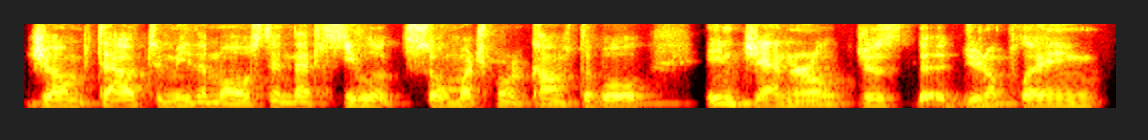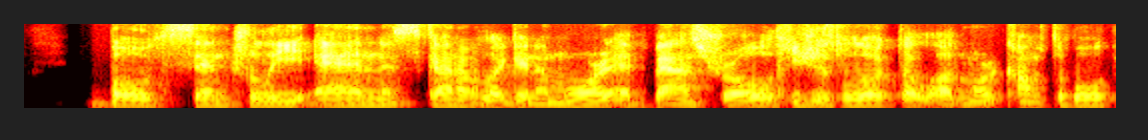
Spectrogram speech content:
jumped out to me the most, and that he looked so much more comfortable in general, just uh, you know playing both centrally and as kind of like in a more advanced role. He just looked a lot more comfortable.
